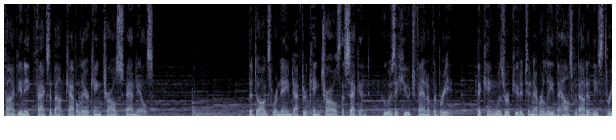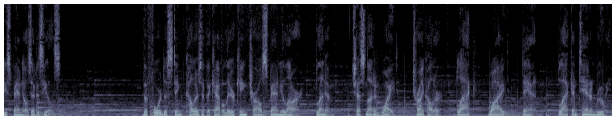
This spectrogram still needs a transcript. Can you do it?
5 Unique Facts About Cavalier King Charles Spaniels The dogs were named after King Charles II, who was a huge fan of the breed. The king was reputed to never leave the house without at least three spaniels at his heels. The four distinct colors of the Cavalier King Charles Spaniel are, Blenheim, chestnut and white, tricolor, black, white, tan, black and tan and ruby.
